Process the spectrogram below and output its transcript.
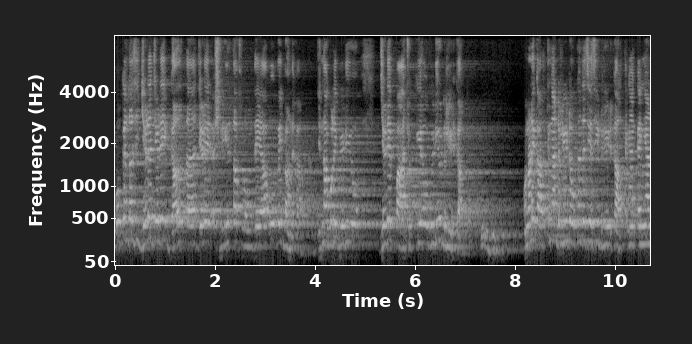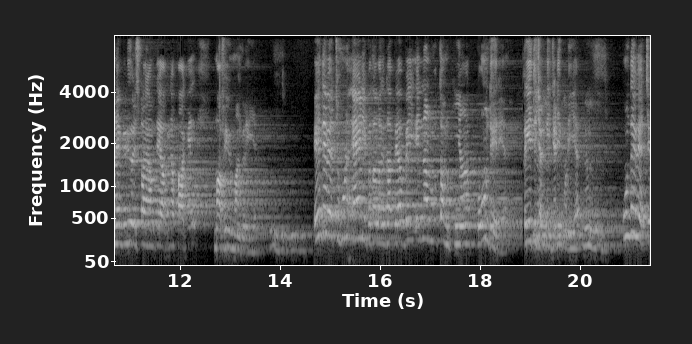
ਉਹ ਕਹਿੰਦਾ ਸੀ ਜਿਹੜੇ ਜਿਹੜੇ ਗਲਤ ਆ ਜਿਹੜੇ ਅਸ਼ਲੀਲਤਾ ਫੈਲਾਉਂਦੇ ਆ ਉਹ ਬਈ ਬੰਦ ਕਰ। ਜਿਨ੍ਹਾਂ ਕੋਲੇ ਵੀਡੀਓ ਜਿਹੜੇ ਪਾ ਚੁੱਕੇ ਆ ਉਹ ਵੀਡੀਓ ਡਿਲੀਟ ਕਰ ਉਹਨਾਂ ਨੇ ਕਰਤੀਆਂ ਡਿਲੀਟ ਉਹ ਕਹਿੰਦੇ ਸੀ ਅਸੀਂ ਡਿਲੀਟ ਕਰਤੀਆਂ। ਕਈਆਂ ਨੇ ਵੀਡੀਓ ਇੰਸਟਾਗ੍ਰam ਤੇ ਆਪਣੀਆਂ ਪਾ ਕੇ ਮਾਫੀ ਵੀ ਮੰਗ ਲਈ ਹੈ ਇਹਦੇ ਵਿੱਚ ਹੁਣ ਐ ਨਹੀਂ ਪਤਾ ਲੱਗਦਾ ਪਿਆ ਬਈ ਇਹਨਾਂ ਨੂੰ ਧਮਕੀਆਂ ਕੌਣ ਦੇ ਰਿਹਾ। ਪ੍ਰੀਤ ਚੱਟੀ ਜਿਹੜੀ ਕੁੜੀ ਆ ਉਹਦੇ ਵਿੱਚ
